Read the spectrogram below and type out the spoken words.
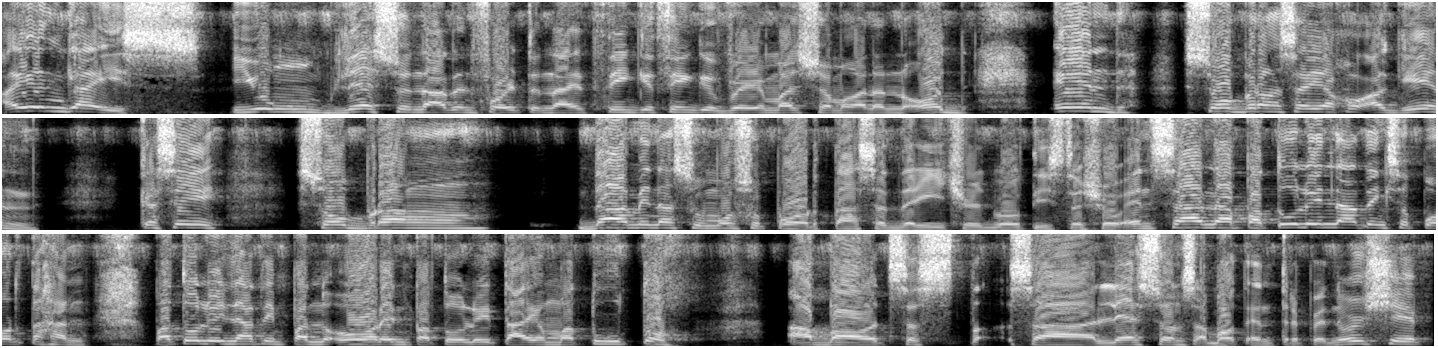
ayun guys, yung lesson natin for tonight. Thank you, thank you very much sa mga nanood. And sobrang saya ko again. Kasi sobrang dami na sumusuporta sa The Richard Bautista Show. And sana patuloy nating suportahan, patuloy nating panoorin, patuloy tayong matuto about sa, sa lessons about entrepreneurship,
